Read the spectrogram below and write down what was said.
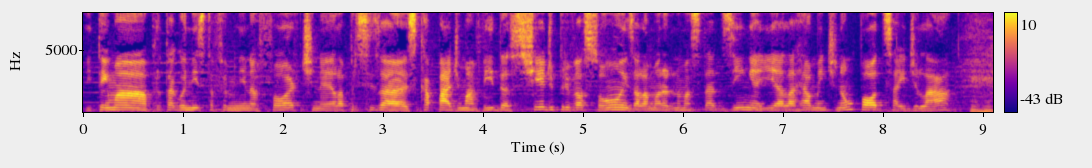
E tem uma protagonista feminina forte, né? Ela precisa escapar de uma vida cheia de privações. Ela mora numa cidadezinha e ela realmente não pode sair de lá. Uhum.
